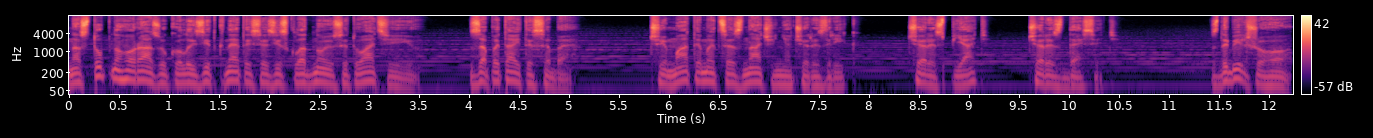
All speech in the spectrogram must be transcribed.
Наступного разу, коли зіткнетеся зі складною ситуацією, запитайте себе, чи матиме це значення через рік, через п'ять, через десять. Здебільшого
